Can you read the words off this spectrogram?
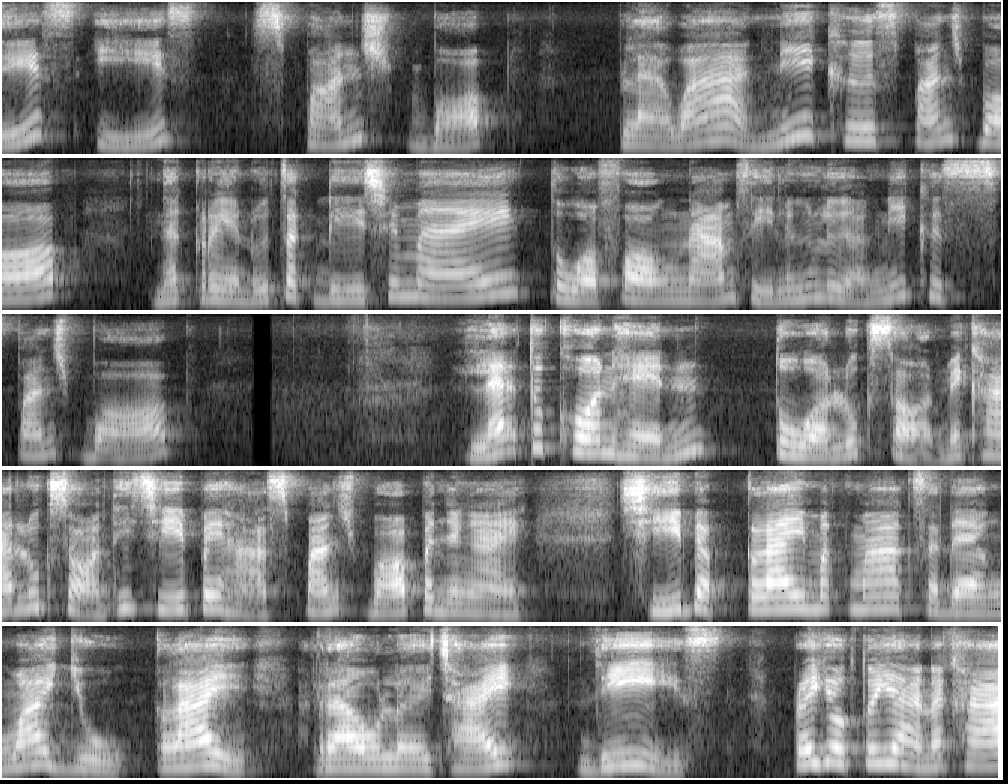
this is SpongeBob แปลว่านี่คือ SpongeBob นักเรียนรู้จักดีใช่ไหม ตัวฟองน้ำสีเหลืองๆนี่คือ SpongeBob และทุกคนเห็นตัวลูกศรไหมคะ ลูกศรที่ชี้ไปหา SpongeBob เป็นยังไง ชี้แบบใกล้มากๆ แสดงว่าอยู่ใกล้ เราเลยใช้ these ประโยคตัวอย่างนะคะ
